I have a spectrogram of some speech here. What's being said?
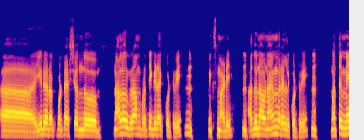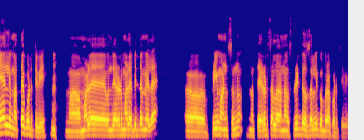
ಆ ಯೂರಿಯಾ ರಾಕ್ ಪೊಟ್ಯಾಶ್ ಒಂದು ನಾಲ್ನೂರು ಗ್ರಾಮ್ ಪ್ರತಿ ಗಿಡಕ್ಕೆ ಕೊಟ್ವಿ ಮಿಕ್ಸ್ ಮಾಡಿ ಅದು ನಾವು ನವೆಂಬರ್ ಅಲ್ಲಿ ಕೊಟ್ವಿ ಮತ್ತೆ ಮೇ ಅಲ್ಲಿ ಮತ್ತೆ ಕೊಡ್ತೀವಿ ಮ- ಮಳೆ ಒಂದ್ ಎರಡು ಮಳೆ ಬಿದ್ದ ಮೇಲೆ ಪ್ರೀ ಮಾನ್ಸೂನ್ ಮತ್ತೆ ಎರಡ್ ಸಲ ನಾವು ಸ್ಪ್ಲಿಟ್ ಡೋಸ್ ಅಲ್ಲಿ ಗೊಬ್ಬರ ಕೊಡ್ತೀವಿ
